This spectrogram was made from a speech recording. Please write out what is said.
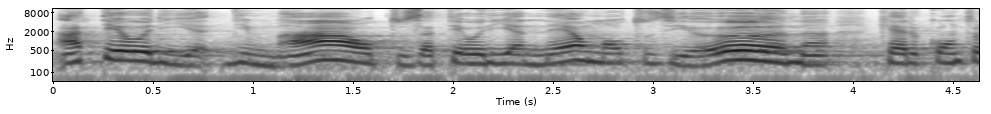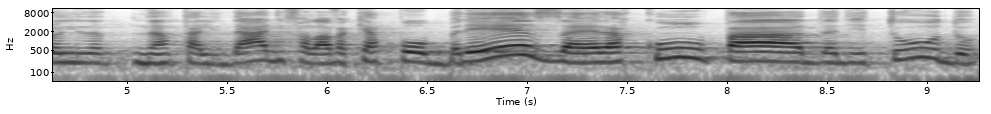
a teoria de Malthus, a teoria neomalthusiana, que era o controle da natalidade, falava que a pobreza era culpada de tudo,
